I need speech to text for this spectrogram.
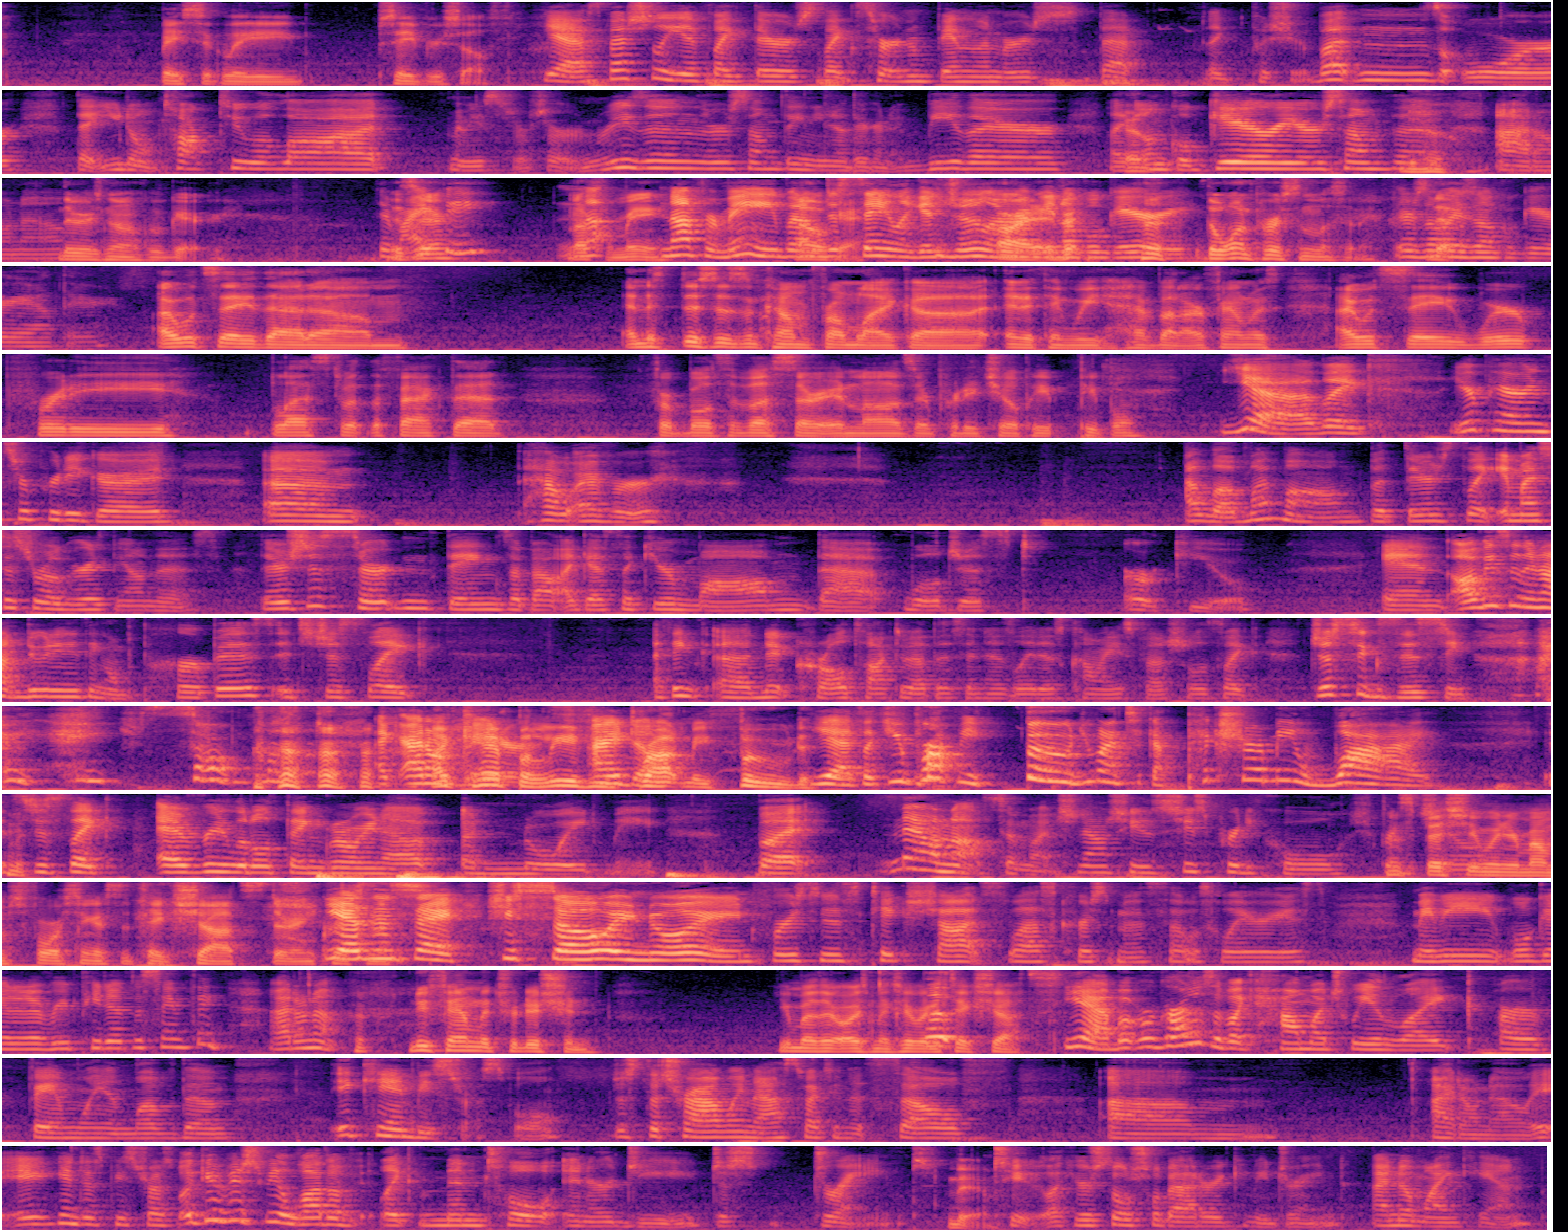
basically save yourself. yeah. Especially if like there's like certain family members that like push your buttons or that you don't talk to a lot. Maybe for certain reasons or something, you know they're gonna be there, like And- Uncle Gary or something. Yeah. I don't know. There is no Uncle Gary. There Is might there? be. Not for me. Not for me, but I'm just saying, like in general, there might right, be an Uncle Gary. the one person listening. There's always Uncle Gary out there. I would say that, um, and this this doesn't come from like uh, anything we have about our families. I would say we're pretty blessed with the fact that for both of us, our in-laws are pretty chill pe- people. Yeah, like your parents are pretty good. Um, however, I love my mom, but there's like, and my sister will agree with me on this. There's just certain things about, I guess, like your mom that will just irk you. And obviously, they're not doing anything on purpose. It's just like, I think uh, Nick Kroll talked about this in his latest comedy special. It's like just existing. I hate you so much. Like I don't. I can't her. believe you I don't. brought me food. Yeah, it's like you brought me food. You want to take a picture of me? Why? It's just like every little thing growing up annoyed me, but now not so much. Now she's she's pretty cool. She's pretty Especially chill. when your mom's forcing us to take shots during Christmas. Yeah, I was gonna say she's so annoying. Forcing us to take shots last Christmas. That was hilarious. Maybe we'll get a repeat of the same thing. I don't know. New family tradition. Your mother always makes everybody But- take shots. Yeah, but regardless of like how much we like our family and love them, it can be stressful. Just the traveling aspect in itself. Um, I don't know. It, it can just be stressful. It can just be a lot of like mental energy just drained Yeah. too. Like your social battery can be drained. I know mine can.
